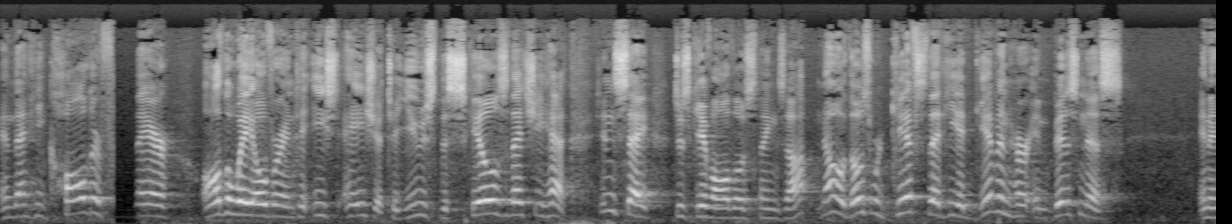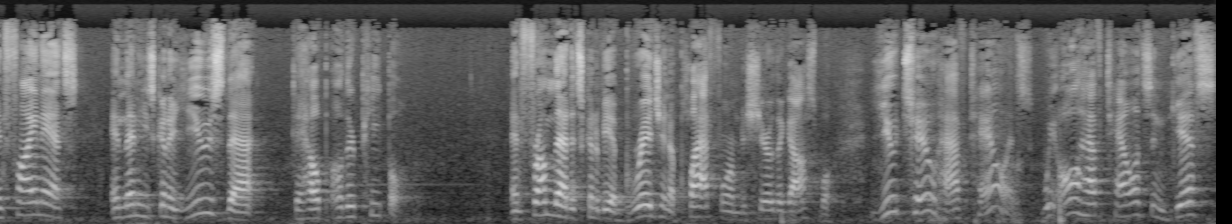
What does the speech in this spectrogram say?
and then He called her from there all the way over into East Asia to use the skills that she had. She didn't say, just give all those things up. No, those were gifts that He had given her in business and in finance, and then He's going to use that to help other people. And from that, it's going to be a bridge and a platform to share the gospel. You too have talents. We all have talents and gifts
